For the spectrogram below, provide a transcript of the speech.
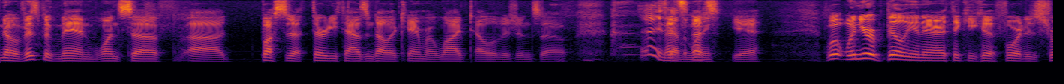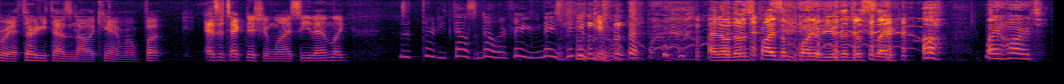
No, Vince McMahon once uh, uh, busted a thirty thousand dollar camera live television. So Yeah, he's got the money. yeah. Well, when you're a billionaire, I think you could afford to destroy a thirty thousand dollar camera. But as a technician, when I see that, I'm like, "It's a thirty thousand dollar very nice video camera." I know there was probably some point of you that just like, oh, my heart,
